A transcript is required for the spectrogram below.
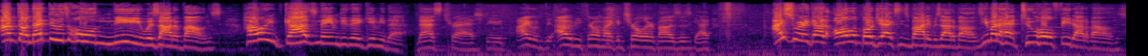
I'm done. That dude's whole knee was out of bounds. How in God's name did they give me that? That's trash, dude. I would be I would be throwing my controller if I was this guy. I swear to God, all of Bo Jackson's body was out of bounds. He might have had two whole feet out of bounds.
